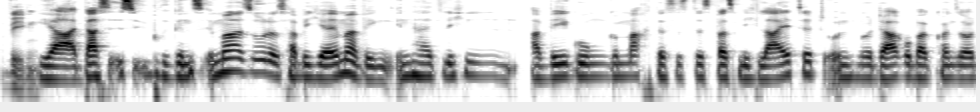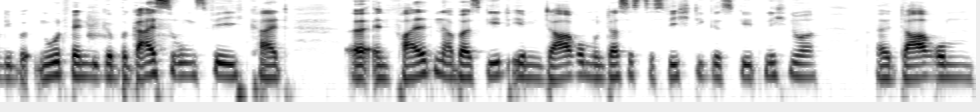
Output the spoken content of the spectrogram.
wegen. Ja, das ist übrigens immer so. Das habe ich ja immer wegen inhaltlichen Erwägungen gemacht. Das ist das, was mich leitet und nur darüber können sie auch die notwendige Begeisterungsfähigkeit äh, entfalten. Aber es geht eben darum, und das ist das Wichtige, es geht nicht nur äh, darum,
